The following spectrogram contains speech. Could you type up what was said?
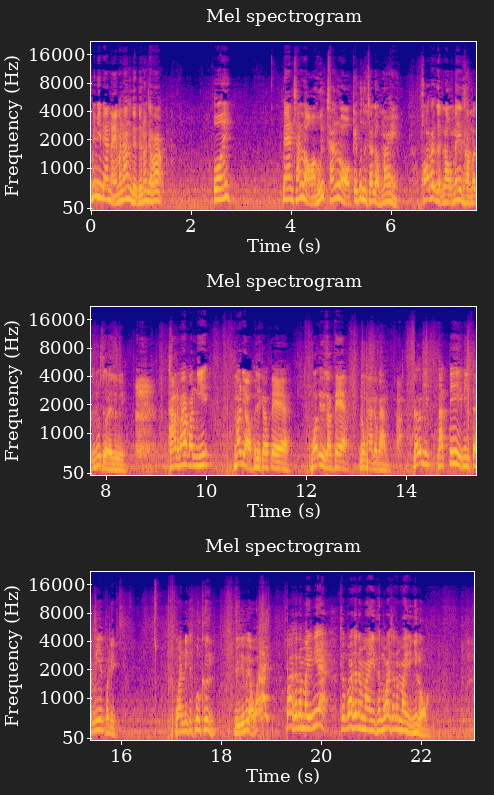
ไม่มีแบรนด์ไหนมานั่งเดี๋ยวเดี๋ยวนอกจากว่า โอ๊ยแบรนด์ฉันเหรอเฮ้ยฉันเหรอแกพูดถึงฉันเหรอไม่ เพราะถ้าเกิดเราไม่ได้ทำเราจะไม่รู้สึกอะไรเลยอ่าถามหน่อยว่าวันนี้มาเดี่ยวผลิตกาแฟบอสผลิตกาแฟโรงงานเดียวกันครับแล้วก็มีนัตตี้มีแซมมี่ผลิต วันนี้จะพูดขึ้น อยู่ดีมาเดี๋ยวว่าว่าฉันทำไมเนี่ย เธอว่าฉันทำไม เธอว่าฉันทำไมอย่างนี้หรออืม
